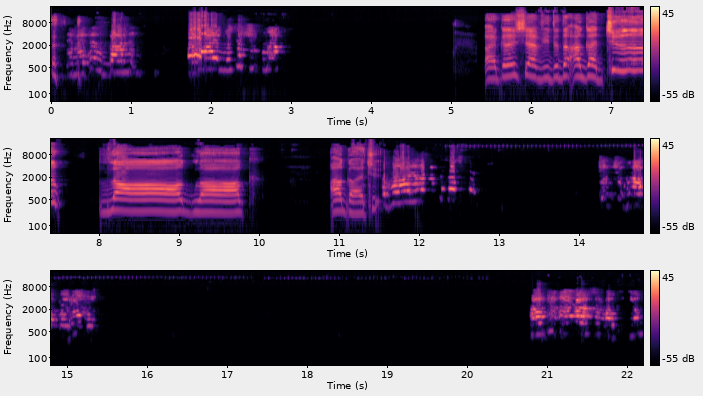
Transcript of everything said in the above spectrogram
Demedim ben... Nasıl çıkmak? Arkadaşlar videoda aga çıplak lak. Aga çı- Bu arada arkadaşlar. Çok çıplak görüyor musun? Herkes öğrensin bakayım.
